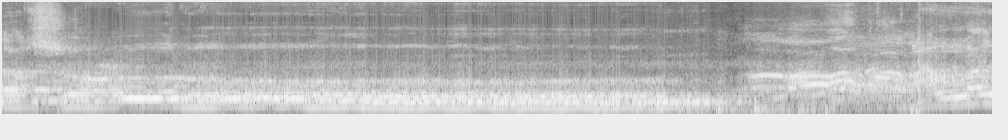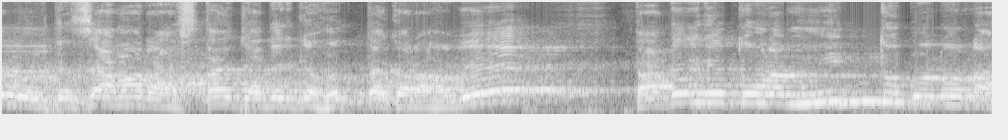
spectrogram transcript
তাশউরুন। আল্লাহ বলতেছে, আমার রাস্তায় যাদেরকে হত্যা করা হবে, তাদেরকে তোমরা মৃত্যু বলো না।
